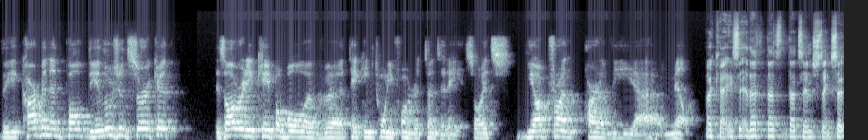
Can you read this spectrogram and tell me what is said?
the carbon and pulp, the elution circuit is already capable of uh, taking 2,400 tons a day. So it's the upfront part of the uh, mill. Okay, so that's that's that's interesting. So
